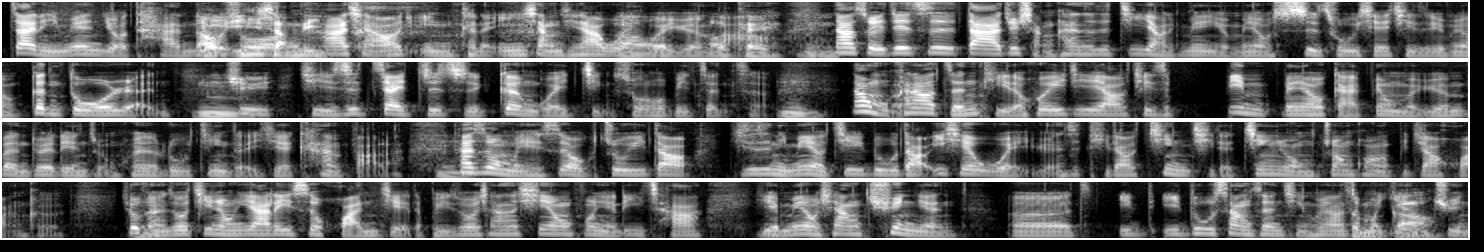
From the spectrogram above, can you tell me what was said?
在里面有谈到有影响力，他想要影可能影响其他委委员吧。OK，那所以这次大家就想看，这是纪要里面有没有试出一些，其实有没有更多人去，其实是在支持更为紧缩的货币政策。嗯，那我们看到整体的会议纪要，其实。并没有改变我们原本对联准会的路径的一些看法了，但是我们也是有注意到，其实里面有记录到一些委员是提到近期的金融状况比较缓和，就可能说金融压力是缓解的，比如说像是信用风险利差也没有像去年呃一一度上升情况下这么严峻，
